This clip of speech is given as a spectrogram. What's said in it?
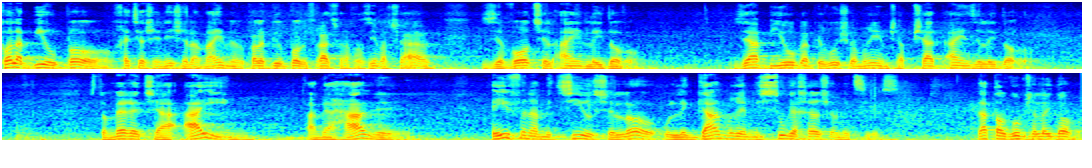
כל הביאו פה, חצי השני של המים, וכל הביאו פה בפרט שאנחנו עושים עכשיו, זה וורד של עין לידובו. זה הביאור בפירוש שאומרים שהפשט עין זה לידובו. זאת אומרת שהעין, המהווה, איפן המציאוס שלו הוא לגמרי מסוג אחר של מציאוס. זה התרגום של לידובו.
